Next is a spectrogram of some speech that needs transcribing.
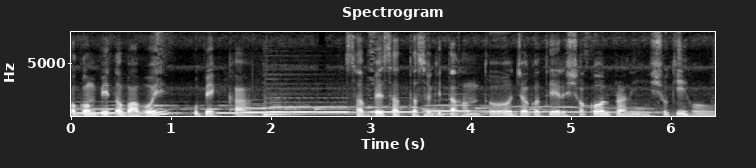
অকম্পিত ভাবই উপেক্ষা। সাব্বে সাত্তা সুখিতা হন্ত জগতের সকল প্রাণী সুখী হোক।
